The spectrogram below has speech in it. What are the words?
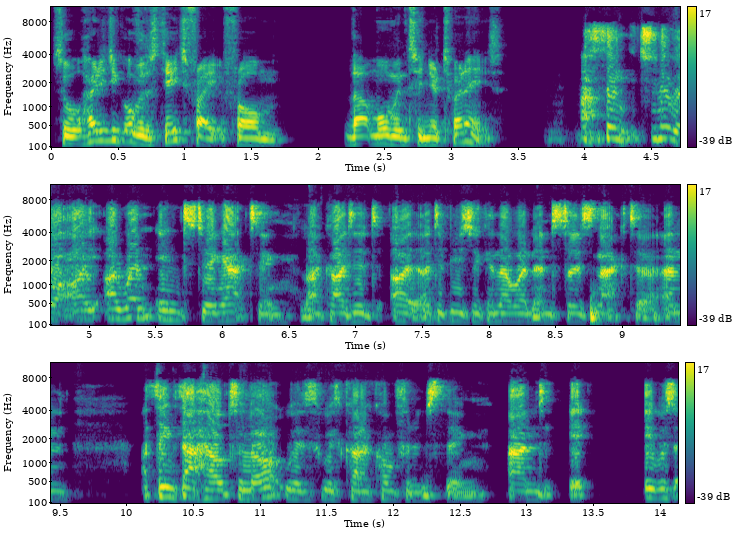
So, how did you get over the stage fright from that moment in your twenties? I think. Do you know what? I, I went into doing acting. Like I did. I, I did music, and I went and studied as an actor, and I think that helped a lot with with kind of confidence thing, and it it was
